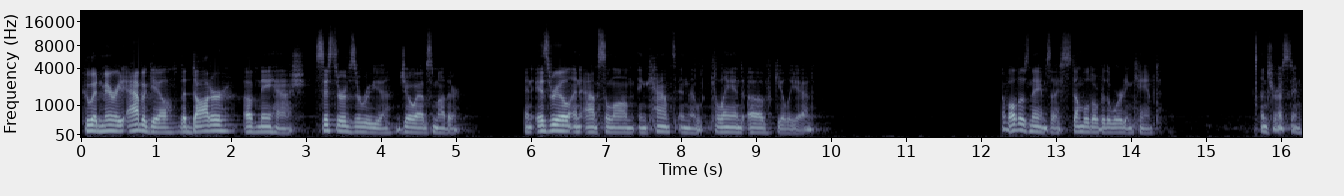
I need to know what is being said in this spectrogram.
who had married Abigail, the daughter of Nahash, sister of Zeruiah, Joab's mother. And Israel and Absalom encamped in the land of Gilead. Of all those names, I stumbled over the word encamped. Interesting.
